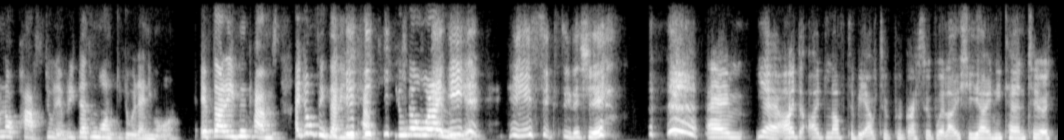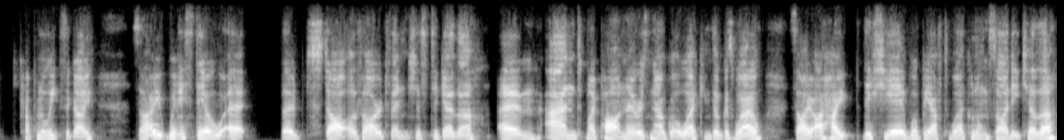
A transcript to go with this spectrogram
not past doing it, but he doesn't want to do it anymore? If that even comes, I don't think that even counts. you know what I mean? he is 60 this year. Um, yeah, I'd I'd love to be able to progress with Willow. She only turned two a couple of weeks ago, so we're still at the start of our adventures together. Um, and my partner has now got a working dog as well. So I hope this year we'll be able to work alongside each other,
